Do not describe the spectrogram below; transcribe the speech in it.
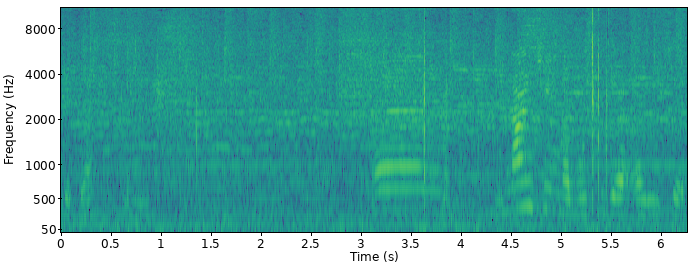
pickaxe one. And 19 levels to get a kit.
